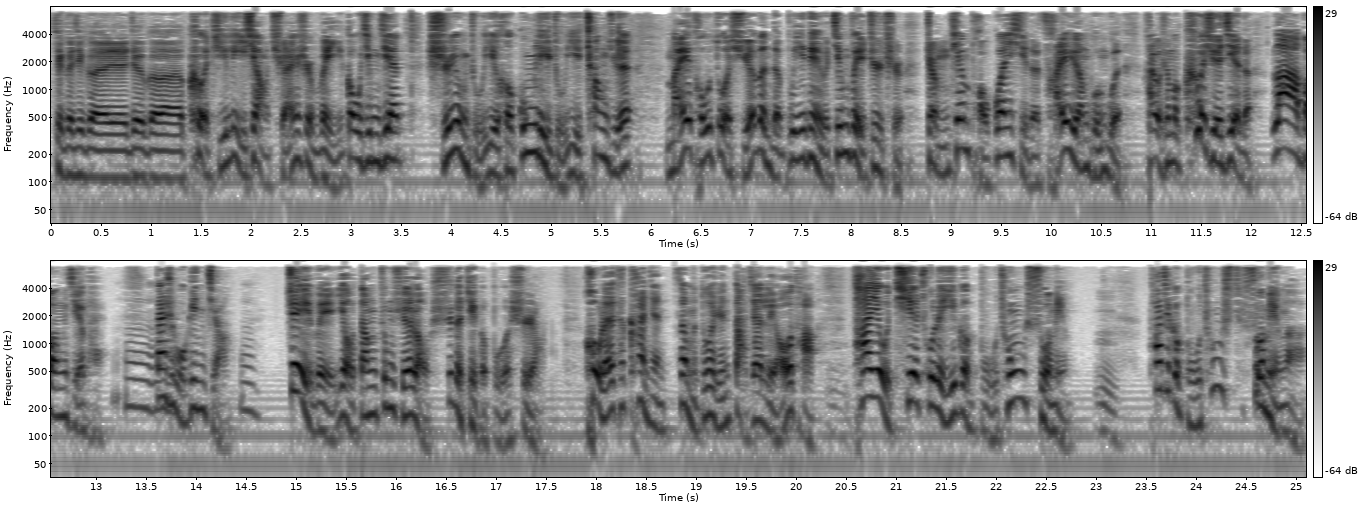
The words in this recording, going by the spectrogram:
这个这个这个课题立项全是伪高精尖，实用主义和功利主义猖獗，埋头做学问的不一定有经费支持，整天跑关系的财源滚滚，还有什么科学界的拉帮结派。嗯，但是我跟你讲，嗯，这位要当中学老师的这个博士啊。后来他看见这么多人，大家聊他，他又贴出了一个补充说明。嗯，他这个补充说明啊，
